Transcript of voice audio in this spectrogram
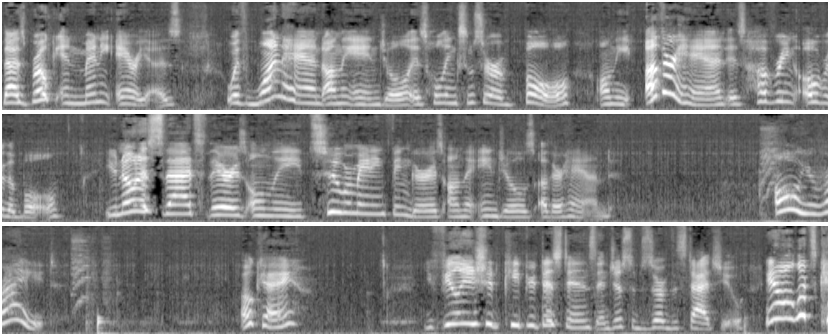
that has broke in many areas. With one hand on the angel is holding some sort of bowl. On the other hand is hovering over the bowl. You notice that there is only two remaining fingers on the angel's other hand. Oh, you're right. Okay. You feel you should keep your distance and just observe the statue. You know, let's kill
